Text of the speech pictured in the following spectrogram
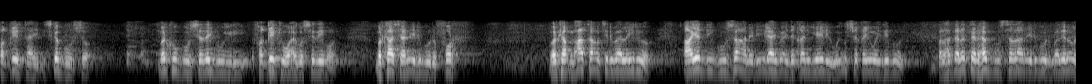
faqiir tahay iska guurso. Markuu guursaday buu yidhi faqiirkii waa igu sidii un markaasaan idhi buu yidhi fur marka maxaa taa u tihi baa la yidhi aayaddii guurso aan idhi ilaahay baa idin qani way u shaqayn weyday buu bal haddana tan ha guursadaan idhi buu bal ina u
